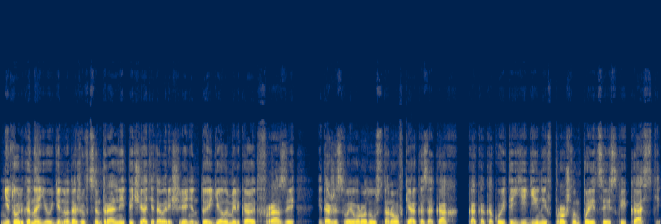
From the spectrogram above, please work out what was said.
Не только на юге, но даже в центральной печати, товарищ Ленин, то и дело мелькают фразы и даже своего рода установки о казаках, как о какой-то единой в прошлом полицейской касте,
